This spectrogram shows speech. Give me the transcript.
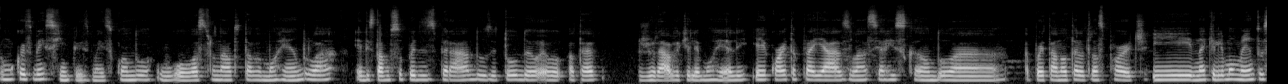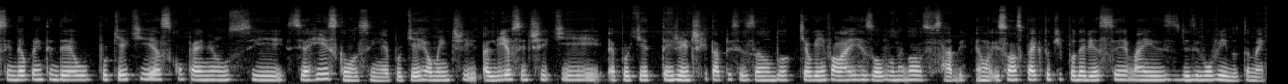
uma coisa bem simples, mas quando o astronauta tava morrendo lá, eles estavam super desesperados e tudo, eu, eu até jurava que ele ia morrer ali. E aí corta pra Yas lá se arriscando a apertar no teletransporte. E naquele momento, assim, deu para entender o porquê que as companions se, se arriscam, assim. É porque realmente ali eu senti que é porque tem gente que tá precisando que alguém vá lá e resolva o negócio, sabe? É isso é um aspecto que poderia ser mais desenvolvido também.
